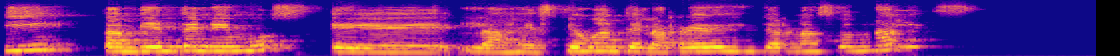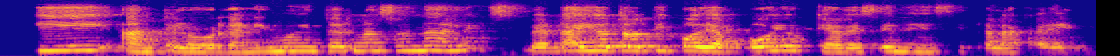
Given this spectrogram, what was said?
Y también tenemos eh, la gestión ante las redes internacionales y ante los organismos internacionales, ¿verdad? Hay otro tipo de apoyo que a veces necesita la academia.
